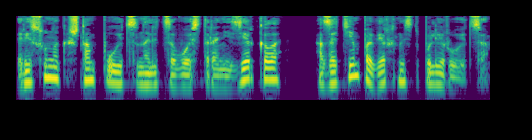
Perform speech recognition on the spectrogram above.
Рисунок штампуется на лицевой стороне зеркала, а затем поверхность полируется.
